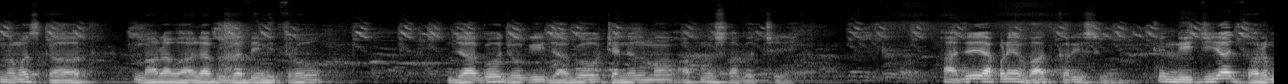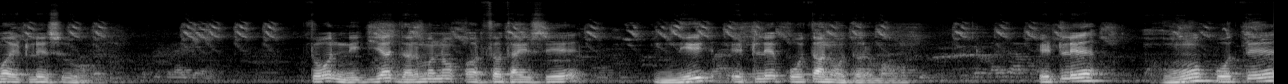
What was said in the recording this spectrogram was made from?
નમસ્કાર. મારા વહાલા ગુજરાતી મિત્રો, જાગો જોગી જાગો ચેનલમાં આપનું સ્વાગત છે. આજે આપણે વાત કરીશું કે નિજિયા ધર્મ એટલે શું? તો નિજિયા ધર્મનો અર્થ થાય છે, નિજ એટલે પોતાનો ધર્મ. એટલે હું પોતે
